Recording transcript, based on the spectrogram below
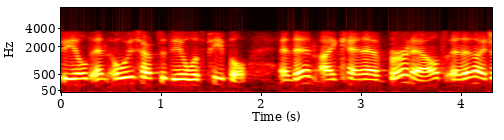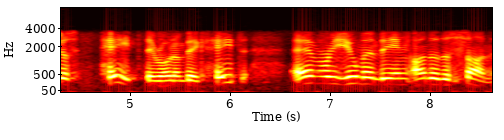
field and always have to deal with people. And then I can have burnouts, and then I just hate, they wrote in big, hate every human being under the sun.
